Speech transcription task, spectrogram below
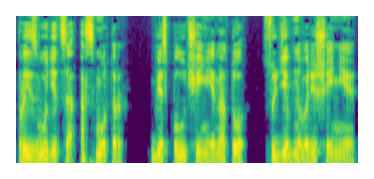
производится осмотр без получения на то судебного решения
